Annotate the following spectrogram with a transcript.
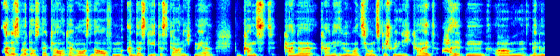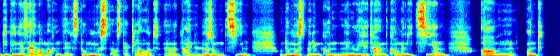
Alles wird aus der Cloud heraus laufen. Anders geht es gar nicht mehr. Du kannst keine, keine Innovationsgeschwindigkeit halten, ähm, wenn du die Dinge selber machen willst. Du musst aus der Cloud äh, deine Lösungen ziehen und du musst mit dem Kunden in Realtime kommunizieren. Ähm, und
